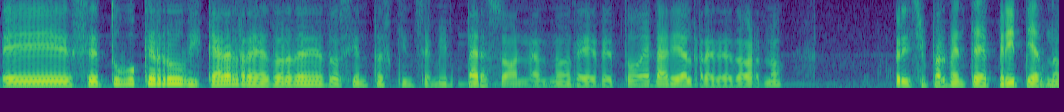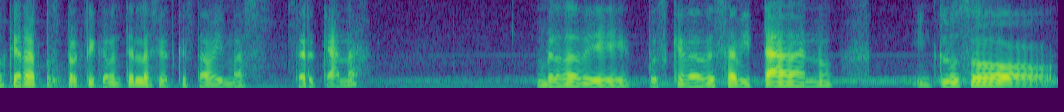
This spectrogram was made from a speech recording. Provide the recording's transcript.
Eh, se tuvo que reubicar alrededor de 215 mil personas, ¿no? De, todo el área alrededor, ¿no? Principalmente de Pripyat, ¿no? Que era pues prácticamente la ciudad que estaba ahí más cercana. ¿Verdad? Y pues quedó deshabitada, ¿no? Incluso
